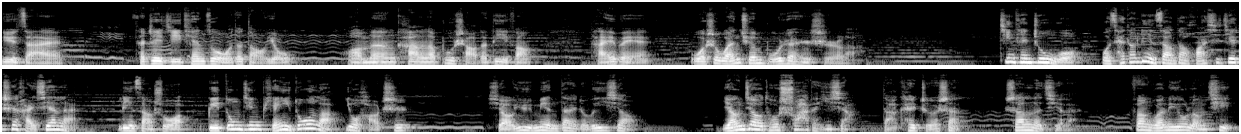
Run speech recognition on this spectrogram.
玉仔，他这几天做我的导游，我们看了不少的地方。台北，我是完全不认识了。今天中午我才到吝丧到华西街吃海鲜来，吝丧说比东京便宜多了，又好吃。”小玉面带着微笑，杨教头唰的一下打开折扇，扇了起来。饭馆里有冷气。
